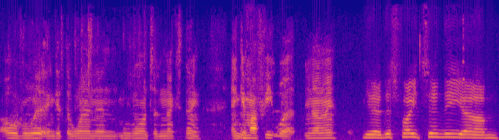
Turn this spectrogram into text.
over with and get the win and move on to the next thing and get my feet wet. You know what I mean? Yeah, this fight's in the um,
